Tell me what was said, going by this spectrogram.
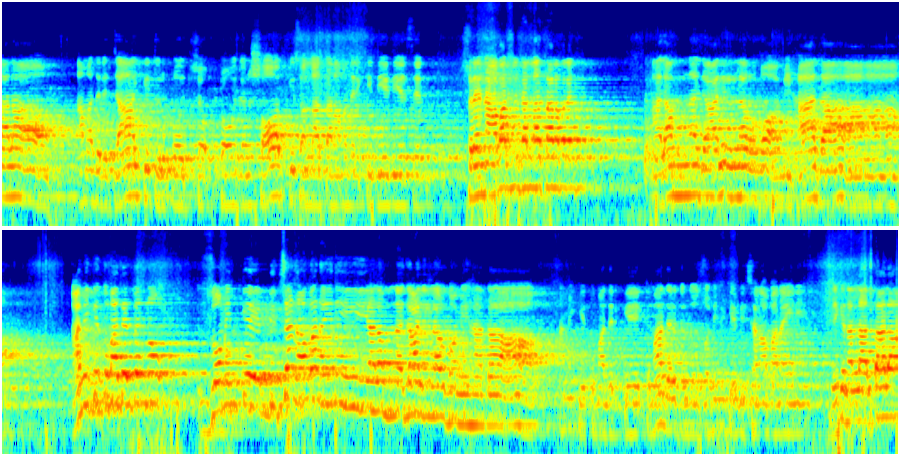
তালা আমাদের যা কিছুর প্রয়োজন সব কিছু আল্লাহ তাআলা আমাদেরকে দিয়ে দিয়েছেন। সূরা না আবার মধ্যে আল্লাহ তাআলা বলেন, আলাম মিহাদা? আমি কি তোমাদের জন্য জমিনকে বিছানা বানাইনি? আলাম না জালিল্লাহু মিহাদা? কি তোমাদেরকে, তোমাদের জন্য জমিনকে বিছানা বানাইনি। দেখেন আল্লাহ তালা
